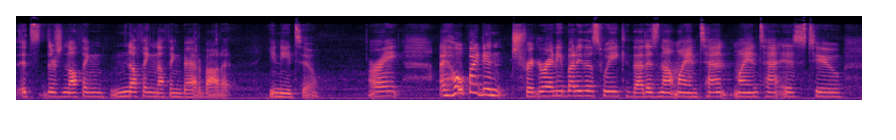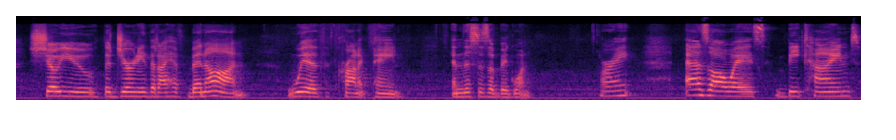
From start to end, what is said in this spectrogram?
It's there's nothing, nothing, nothing bad about it. You need to. All right. I hope I didn't trigger anybody this week. That is not my intent. My intent is to show you the journey that I have been on with chronic pain. And this is a big one. All right. As always, be kind.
